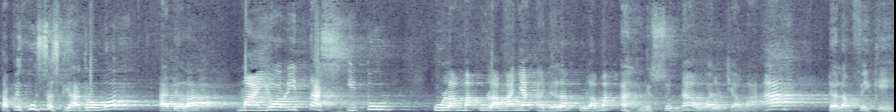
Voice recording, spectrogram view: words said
Tapi khusus di Hadramaut adalah mayoritas itu ulama-ulamanya adalah ulama ahlus sunnah wal jamaah dalam fikih.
